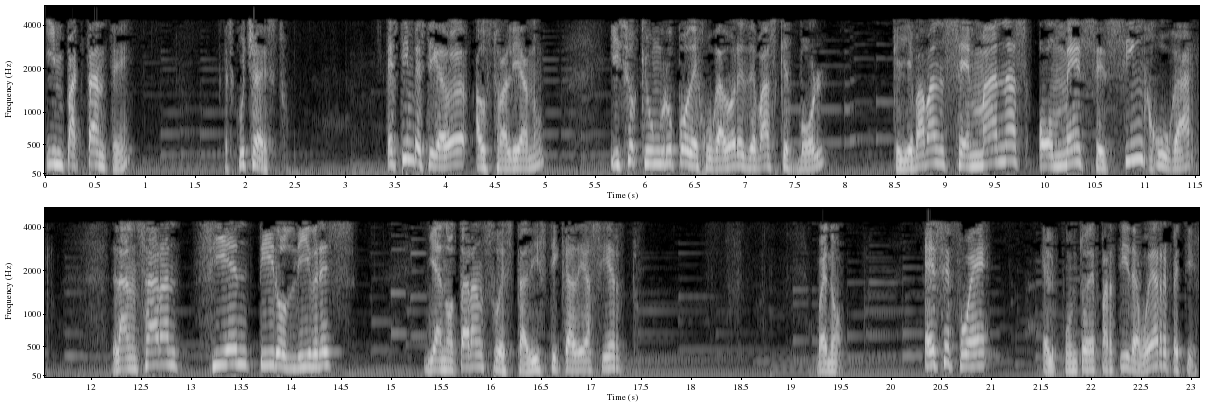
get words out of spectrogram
Impactante. Escucha esto. Este investigador australiano hizo que un grupo de jugadores de básquetbol que llevaban semanas o meses sin jugar lanzaran 100 tiros libres y anotaran su estadística de acierto. Bueno, ese fue el punto de partida. Voy a repetir.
